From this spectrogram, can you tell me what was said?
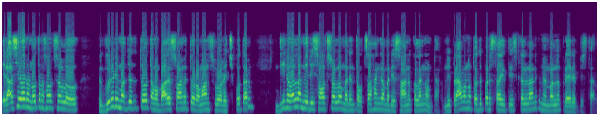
ఈ రాశి వారు నూతన సంవత్సరంలో గురుడి మద్దతుతో తమ భాగస్వామితో రొమాన్స్లో రెచ్చిపోతారు. దీనివల్ల మీరు ఈ సంవత్సరంలో మరింత ఉత్సాహంగా మరియు సానుకూలంగా ఉంటారు. మీ ప్రేమను తదుపరి స్థాయికి తీసుకెళ్ళడానికి మిమ్మల్ని ప్రేరేపిస్తారు.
